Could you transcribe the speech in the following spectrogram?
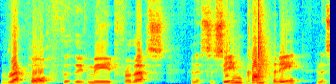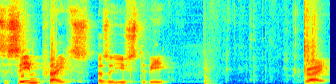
rip-off that they've made for this, and it's the same company and it's the same price as it used to be. Right.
